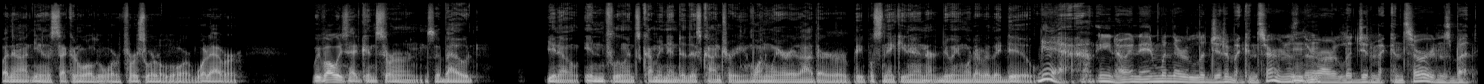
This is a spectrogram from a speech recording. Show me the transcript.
whether or not you know Second World War, First World War, whatever. We've always had concerns about you know influence coming into this country one way or the other, or people sneaking in or doing whatever they do. Yeah, you know, and, and when there are legitimate concerns, there mm-hmm. are legitimate concerns, but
